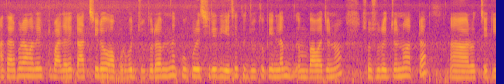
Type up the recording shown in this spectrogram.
আর তারপরে আমাদের একটু বাজারে কাজ ছিল, অপূর্ব জুতোটা কুকুরে ছিঁড়ে দিয়েছে, তো জুতো কিনলাম বাবার জন্য, শ্বশুরের জন্য একটা, আর হচ্ছে কি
